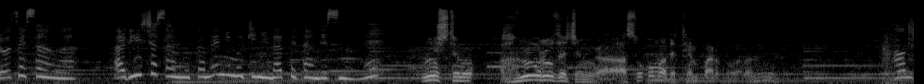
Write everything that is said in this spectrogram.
ロゼさんはアリーシャさんのためにムキになってたんですのね。にしてもあのロゼちゃんがあそこまでテンパるとはな。ほんと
